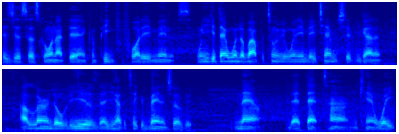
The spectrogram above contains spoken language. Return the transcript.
It's just us going out there and competing for 48 minutes. When you get that window of opportunity to win the NBA championship, you gotta. I learned over the years that you have to take advantage of it now. At that time, you can't wait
